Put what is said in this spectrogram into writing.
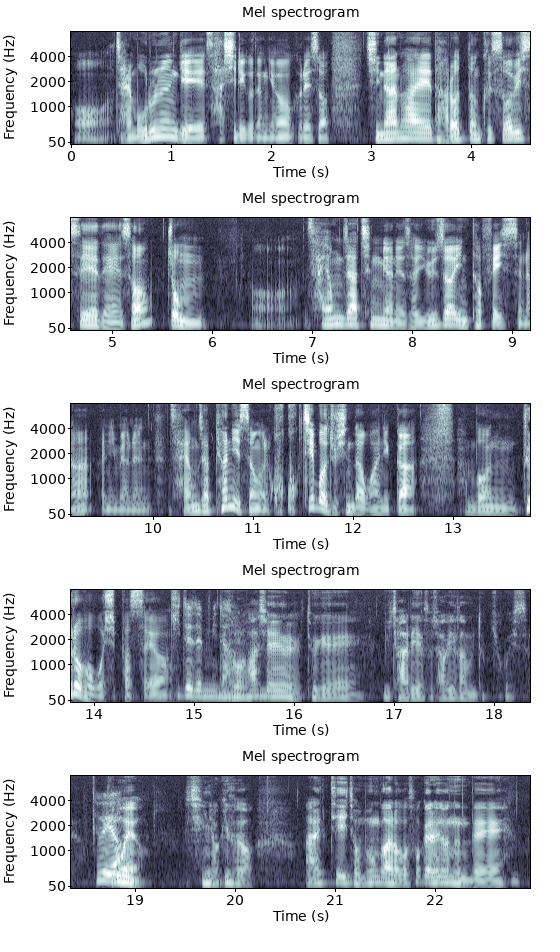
어, 잘 모르는 게 사실이거든요. 그래서 지난 화에 다뤘던 그 서비스에 대해서 좀 어, 사용자 측면에서 유저 인터페이스나 아니면은 사용자 편의성을 콕콕 집어 주신다고 하니까 한번 들어보고 싶었어요. 기대됩니다. 저 사실 되게 이 자리에서 자괴감을 느끼고 있어요. 왜요? 왜요? 지금 여기서 RT 전문가라고 소개를 해줬는데 어.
